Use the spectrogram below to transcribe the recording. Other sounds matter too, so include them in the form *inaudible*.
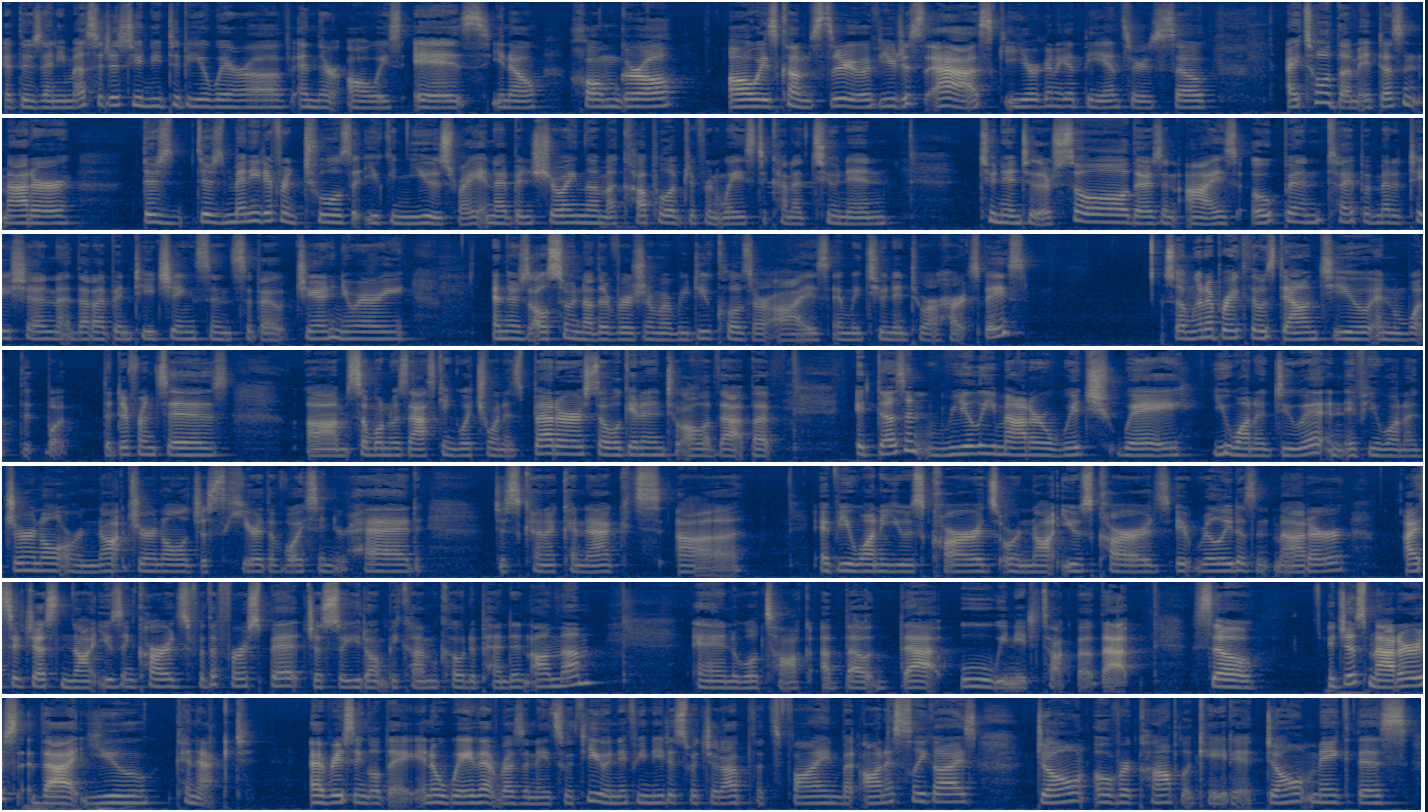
if there's any messages you need to be aware of, and there always is, you know, homegirl always comes through. If you just ask, you're going to get the answers. So I told them it doesn't matter there's there's many different tools that you can use, right? And I've been showing them a couple of different ways to kind of tune in tune into their soul. There's an eyes open type of meditation that I've been teaching since about January. And there's also another version where we do close our eyes and we tune into our heart space. So I'm going to break those down to you and what the, what the difference is. Um, someone was asking which one is better, so we'll get into all of that. But it doesn't really matter which way you want to do it, and if you want to journal or not journal, just hear the voice in your head, just kind of connect. Uh, if you want to use cards or not use cards, it really doesn't matter. I suggest not using cards for the first bit, just so you don't become codependent on them and we'll talk about that. Ooh, we need to talk about that. So it just matters that you connect every single day in a way that resonates with you. And if you need to switch it up, that's fine. But honestly, guys, don't overcomplicate it. Don't make this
